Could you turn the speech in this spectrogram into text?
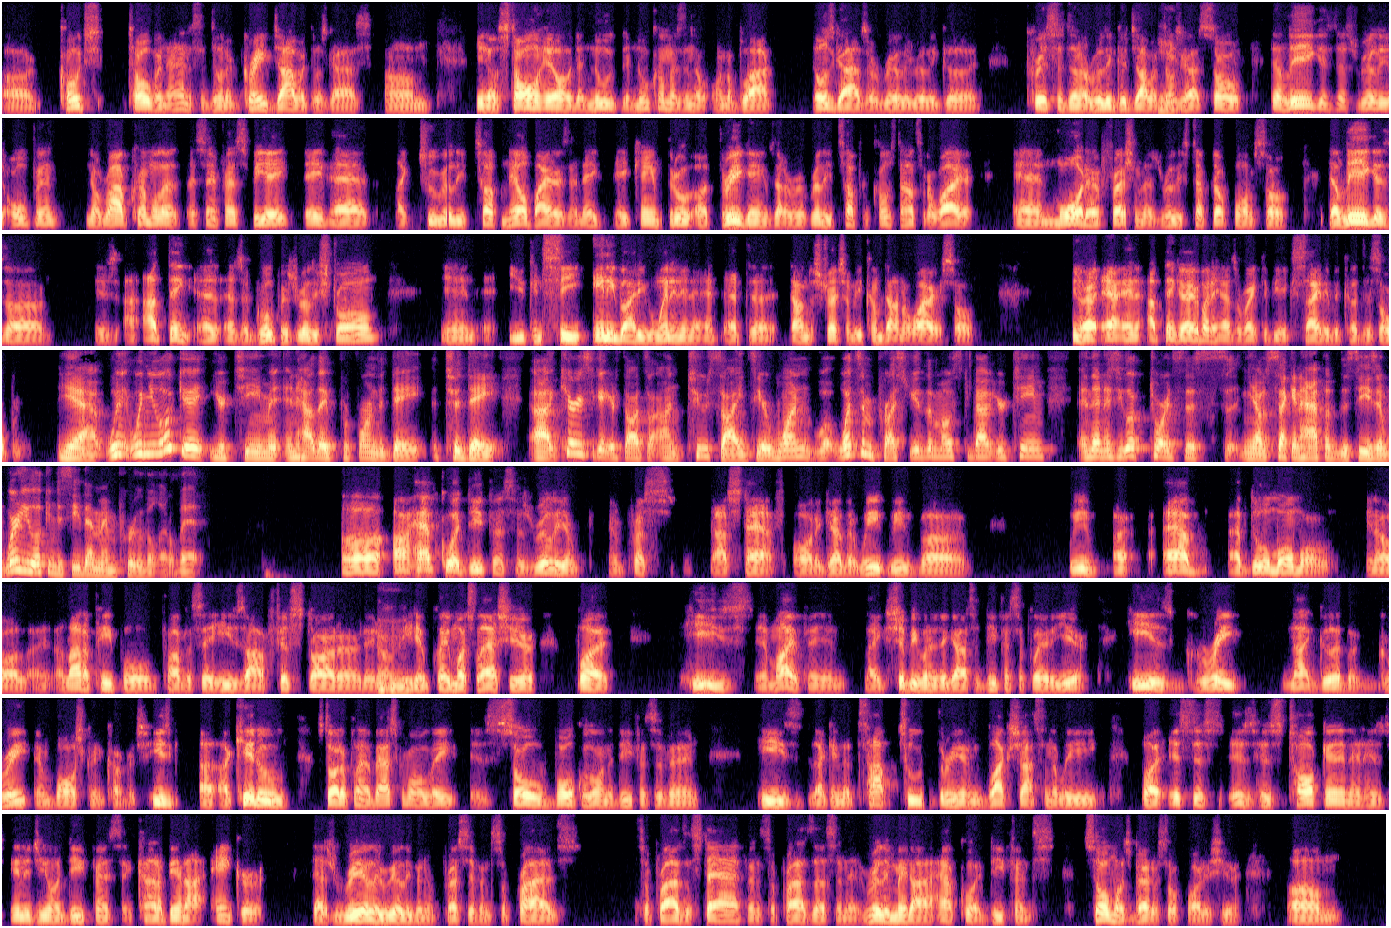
Uh, Coach Tobin Anderson doing a great job with those guys. Um, you know, Stonehill, the new the newcomers in the on the block, those guys are really, really good. Chris has done a really good job with yeah. those guys. So the league is just really open. You know, Rob Krimmel at, at St. Francis PA, they've had like two really tough nail biters, and they they came through uh, three games that are really tough and close down to the wire. And more their freshmen has really stepped up for them. So the league is uh is I, I think as, as, a group is really strong, and you can see anybody winning it at, at the down the stretch when we come down the wire. So, you know, and I think everybody has a right to be excited because it's open. Yeah, when when you look at your team and how they performed the day to date, uh, curious to get your thoughts on two sides here. One, what's impressed you the most about your team, and then as you look towards this, you know, second half of the season, where are you looking to see them improve a little bit? Uh, our half court defense has really impressed our staff altogether. We we've uh, we've uh, Ab, Abdul Momoh you know, a, a, lot of people probably say he's our fifth starter. They don't. Mm-hmm. He didn't play much last year, but he's, in my opinion, like should be one of the guys, a defensive player of the year. He is great, not good, but great in ball screen coverage. He's a, a kid who started playing basketball late, is so vocal on the defensive end. He's like in the top two, three in block shots in the league but it's just his his talking and his energy on defense and kind of being our anchor that's really really been impressive and surprised surprised the staff and surprised us and it really made our half court defense so much better so far this year. Um,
